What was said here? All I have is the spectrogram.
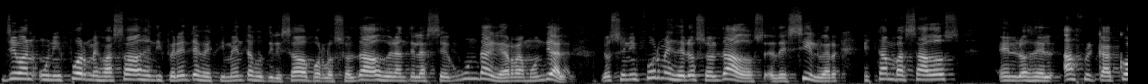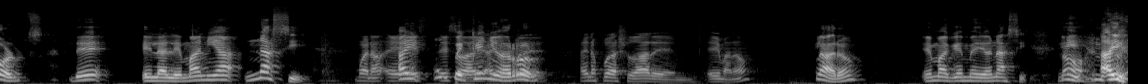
llevan uniformes basados en diferentes vestimentas utilizados por los soldados durante la Segunda Guerra Mundial. Los uniformes de los soldados de Silver están basados en los del Africa Corps de la Alemania nazi. Bueno, eh, Hay es- un eso, pequeño ahí error. puede- ahí nos puede ayudar eh, Emma, ¿no? Claro. Emma que es medio nazi. No. Y hay,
